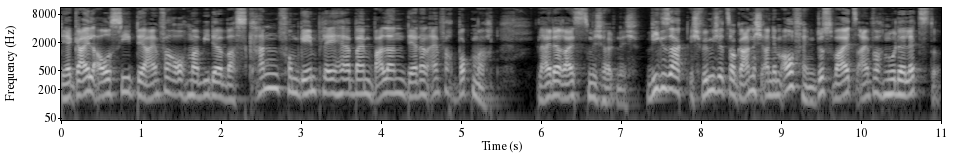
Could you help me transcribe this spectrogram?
der geil aussieht, der einfach auch mal wieder was kann vom Gameplay her beim Ballern, der dann einfach Bock macht. Leider reißt es mich halt nicht. Wie gesagt, ich will mich jetzt auch gar nicht an dem aufhängen. Das war jetzt einfach nur der letzte.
